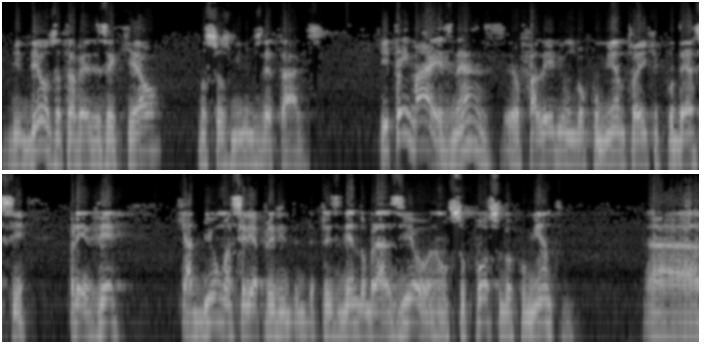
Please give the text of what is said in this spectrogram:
de Deus através de Ezequiel nos seus mínimos detalhes. E tem mais, né? Eu falei de um documento aí que pudesse prever que a Dilma seria presidente do Brasil, um suposto documento, uh, ah,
